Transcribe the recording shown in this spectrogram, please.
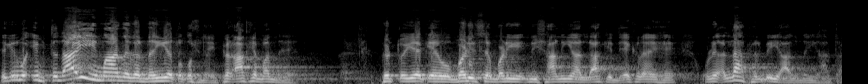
لیکن وہ ابتدائی ایمان اگر نہیں ہے تو کچھ نہیں، پھر آنکھیں بند ہیں۔ پھر تو یہ کہ وہ بڑی سے بڑی نشانیاں اللہ کی دیکھ رہے ہیں، انہیں اللہ پھر بھی یاد نہیں آتا۔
